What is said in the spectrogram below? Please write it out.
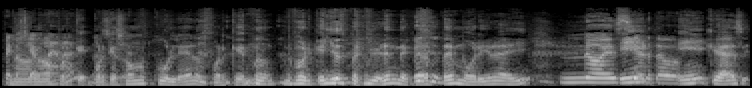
Pero no, no, porque, porque son culeros, porque no, porque ellos prefieren dejarte morir ahí. No es cierto. Y que hace,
